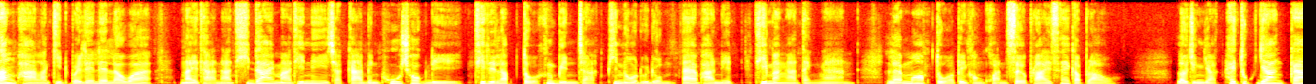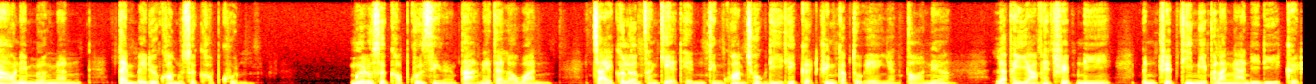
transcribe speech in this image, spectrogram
ตั้งภารกิจไว้เล่นๆแล้วว่า ในฐานะที่ได้มาที่นี่จากการเป็นผู้โชคดี ที่ได้รับตั๋วเครื่องบินจากพี่โน้ตอุดม แต้พาณิชย์ที่มางานแต่งงาน และมอบตั๋วเป็นของขวัญเซอร์ไพรส์ให้กับเรา เราจึงอยากให้ทุกย่างก้าวในเมืองนั้น เต็มไปด้วยความรู้สึกขอบคุณ เมื่อรู้สึกขอบคุณสิ่งต่างๆ ในแต่ละวัน ใจก็เริ่มสังเกตเห็นถึงความโชคดีที่เกิดขึ้นกับตัวเองอย่างต่อเนื่อง และพยายามให้ทริปนี้เป็นทริปที่มีพลังงานดีๆ เกิด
